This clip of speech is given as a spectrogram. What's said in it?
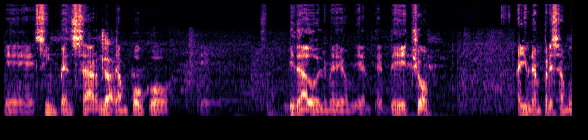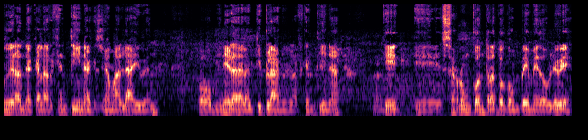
eh, sin pensar ni tampoco eh, sin cuidado del medio ambiente. De hecho, hay una empresa muy grande acá en la Argentina que se llama Livent, o Minera del Altiplano en la Argentina, que eh, cerró un contrato con BMW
